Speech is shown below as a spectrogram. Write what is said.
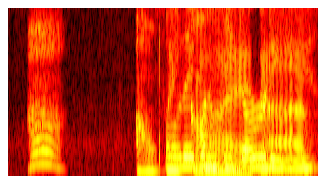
oh so my they wouldn't be God. dirty.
